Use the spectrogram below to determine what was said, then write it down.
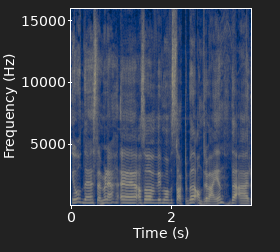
Jo, det stemmer det. Eh, altså, vi må starte med andre veien. Det er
